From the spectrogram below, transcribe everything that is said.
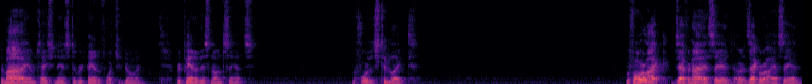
So, my invitation is to repent of what you're doing. Repent of this nonsense before it's too late. Before, like Zephaniah said, or Zechariah said,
